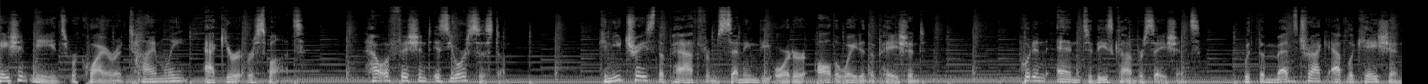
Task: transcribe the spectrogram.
Patient needs require a timely, accurate response. How efficient is your system? Can you trace the path from sending the order all the way to the patient? Put an end to these conversations with the MedsTrack application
